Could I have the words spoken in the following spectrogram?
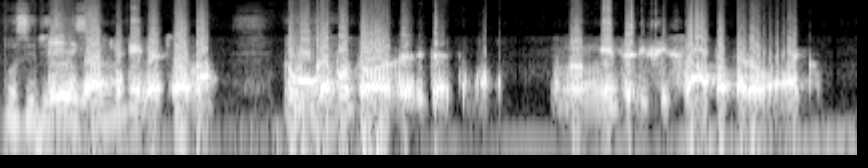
positivo sì grazie mille insomma Comunque eh. appunto, ripeto, non, niente di fissato, però ecco. Va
